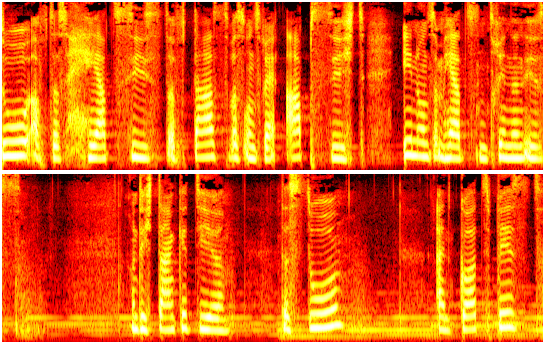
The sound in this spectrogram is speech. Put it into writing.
du auf das Herz siehst, auf das, was unsere Absicht in unserem Herzen drinnen ist. Und ich danke dir, dass du ein Gott bist,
